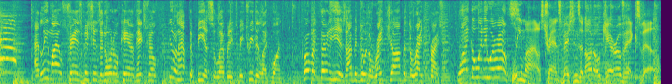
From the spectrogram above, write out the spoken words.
Help! At Lee Myles Transmissions and Auto Care of Hicksville, you don't have to be a celebrity to be treated like one. For over 30 years, I've been doing the right job at the right price. Why go anywhere else? Lee Myles Transmissions and Auto Care of Hicksville.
